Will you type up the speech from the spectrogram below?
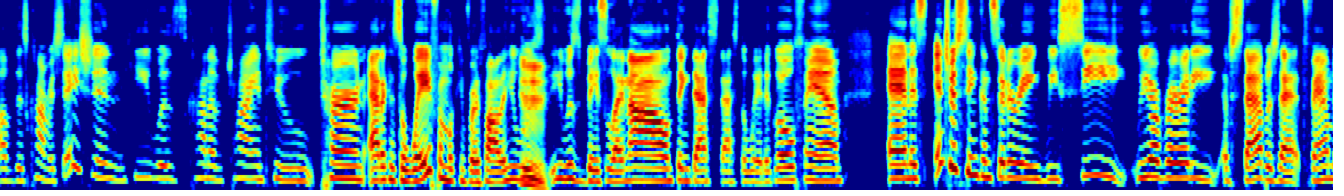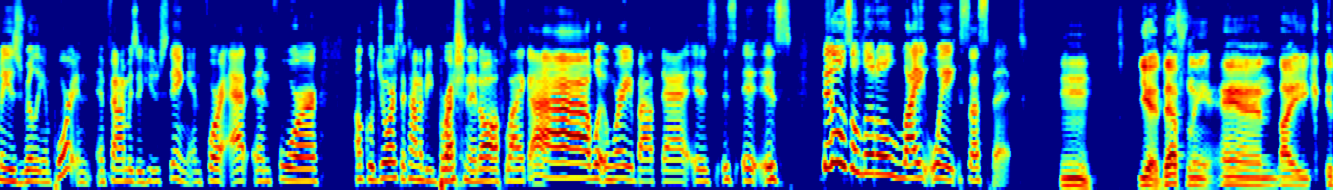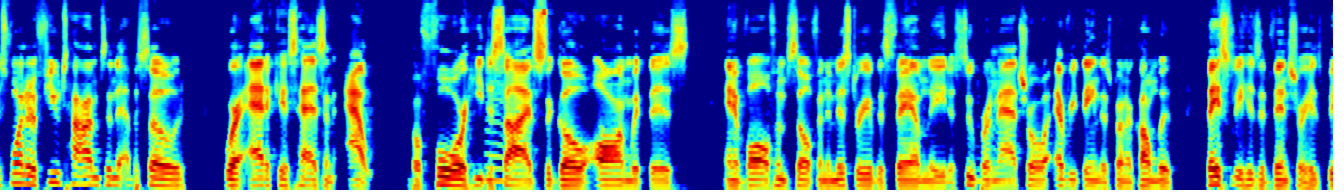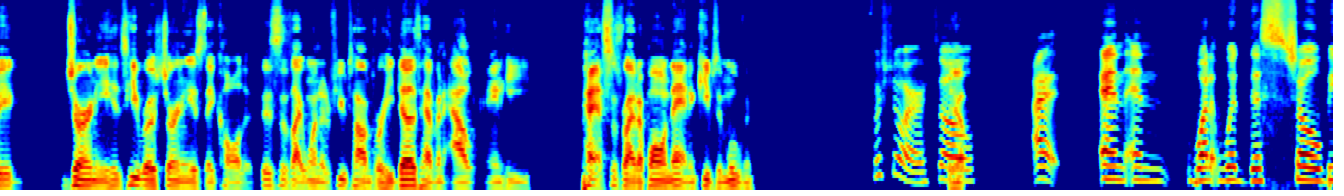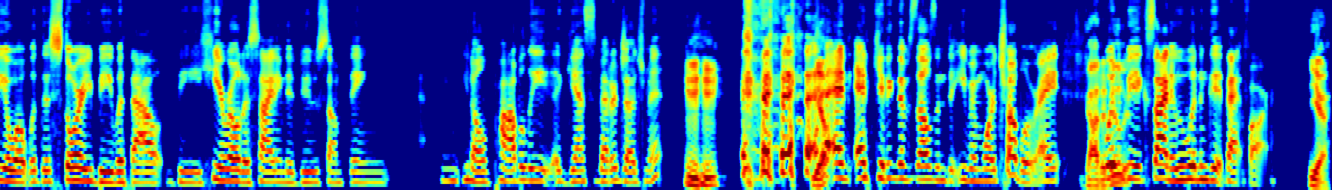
of this conversation, he was kind of trying to turn Atticus away from looking for his father. He was Mm. he was basically like, "Nah, I don't think that's that's the way to go, fam." And it's interesting considering we see we have already established that family is really important and family is a huge thing. And for at and for Uncle George to kind of be brushing it off like, ah, I wouldn't worry about that is is it is feels a little lightweight suspect. Mm. Yeah, definitely. And like it's one of the few times in the episode where Atticus has an out before he Mm. decides to go on with this and involve himself in the mystery of his family, the supernatural, everything that's going to come with basically his adventure, his big journey, his hero's journey, as they call it. This is like one of the few times where he does have an out and he passes right up on that and keeps it moving. For sure. So I and and what would this show be or what would this story be without the hero deciding to do something you know, probably against better judgment Mm-hmm. and and getting themselves into even more trouble, right? Got to Wouldn't it. be exciting. We wouldn't get that far. Yeah.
